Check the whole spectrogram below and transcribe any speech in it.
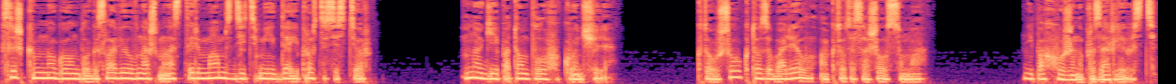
Слишком много он благословил в наш монастырь мам с детьми, да и просто сестер. Многие потом плохо кончили. Кто ушел, кто заболел, а кто-то сошел с ума. Не похоже на прозорливость.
